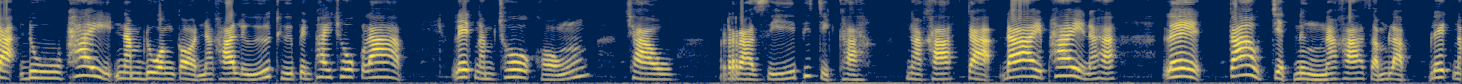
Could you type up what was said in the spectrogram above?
จะดูไพ่นำดวงก่อนนะคะ หรือถือเป็นไพ่โชคลาภเลขนำโชคของชาวราศีพิจิกค่ะนะคะ จะได้ไพ่นะคะ เลข 971 นะคะสำหรับเลขน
